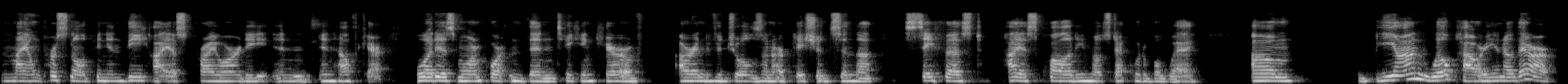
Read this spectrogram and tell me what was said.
my own personal opinion, the highest priority in, in healthcare what is more important than taking care of our individuals and our patients in the safest, highest quality, most equitable way. Um, beyond willpower, you know, there are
